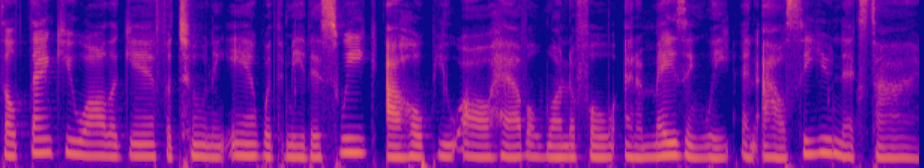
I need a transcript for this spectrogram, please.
So thank you all again for tuning in with me this week. I hope you all have a wonderful and amazing week, and I'll see you next time.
